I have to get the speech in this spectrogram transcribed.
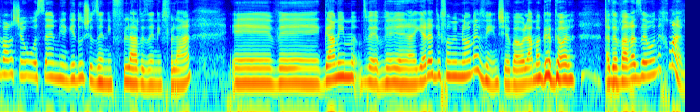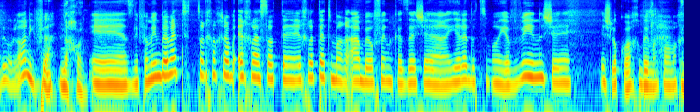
דבר שהוא עושה הם יגידו שזה נפלא וזה נפלא. Uh, וגם אם, ו, והילד לפעמים לא מבין שבעולם הגדול הדבר הזה הוא נחמד, הוא לא נפלא. נכון. אה, אז לפעמים באמת צריך לחשוב איך לעשות, אה, איך לתת מראה באופן כזה שהילד עצמו יבין שיש לו כוח במקום אחר.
